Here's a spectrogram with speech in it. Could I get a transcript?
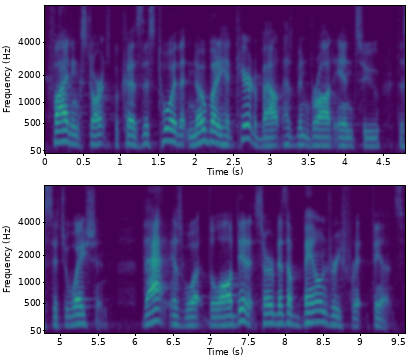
fighting starts because this toy that nobody had cared about has been brought into the situation. That is what the law did. It served as a boundary fence.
